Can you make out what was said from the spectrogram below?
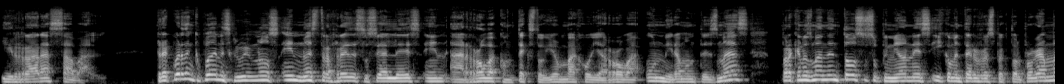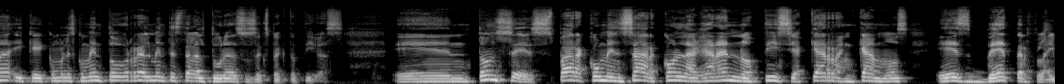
Irrara Zaval. Recuerden que pueden escribirnos en nuestras redes sociales en arroba contexto-bajo y arroba un más para que nos manden todas sus opiniones y comentarios respecto al programa y que, como les comento, realmente está a la altura de sus expectativas. Entonces, para comenzar con la gran noticia que arrancamos, es Betterfly,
